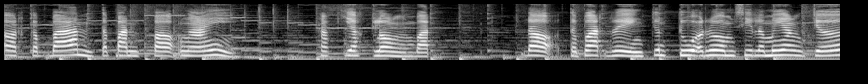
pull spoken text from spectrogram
ออดกับบ้านตะปันเปาะไงหักยักลองบัดดอกตะบัดเร่งจนตัวรวมสิละเมียงเจอ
